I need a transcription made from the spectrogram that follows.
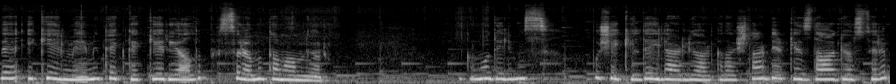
Ve 2 ilmeğimi tek tek geriye alıp sıramı tamamlıyorum. Bakın modelimiz bu şekilde ilerliyor arkadaşlar. Bir kez daha gösterip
